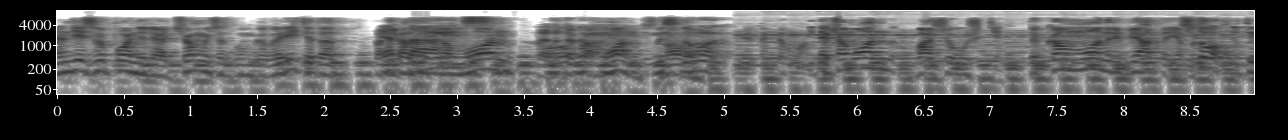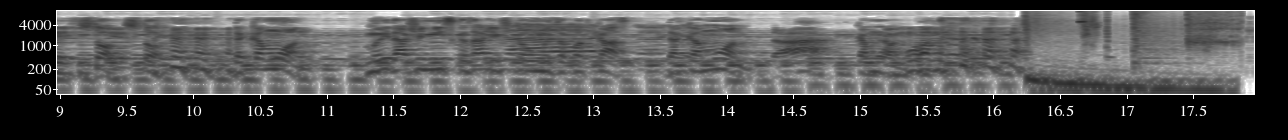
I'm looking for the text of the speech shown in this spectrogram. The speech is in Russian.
Я надеюсь, вы поняли, о чем мы сейчас будем говорить. Это подкаст Это- Докамон. Это Докамон. Мы снова. снова... Да come on. И Да come on в ваши ушки. Да come on, ребята, я Стоп, прошу. стоп, стоп. Да come on. Мы даже не сказали, что мы за подкаст. Да come on. Да, come on.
